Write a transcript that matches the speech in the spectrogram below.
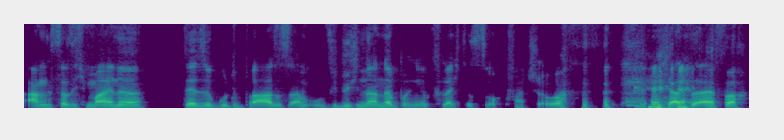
Angst, dass ich meine sehr, sehr gute Basis irgendwie durcheinander bringe. Vielleicht ist es auch Quatsch, aber ich hatte einfach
